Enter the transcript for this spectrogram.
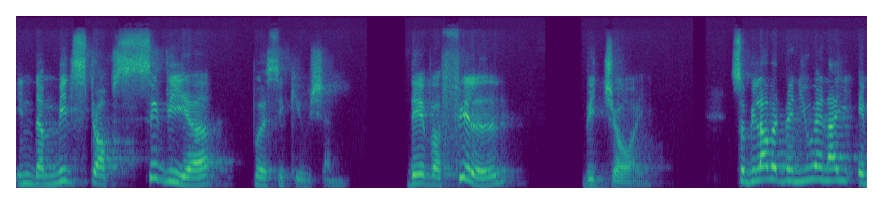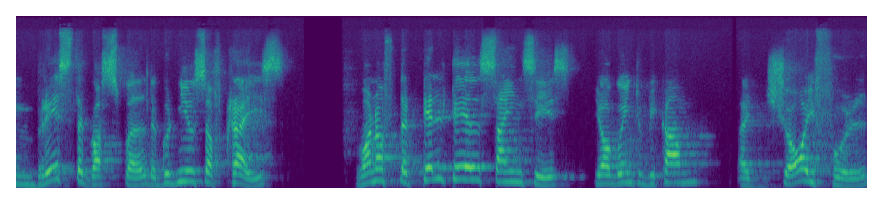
in the midst of severe persecution. They were filled with joy. So, beloved, when you and I embrace the gospel, the good news of Christ, one of the telltale signs is you're going to become a joyful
